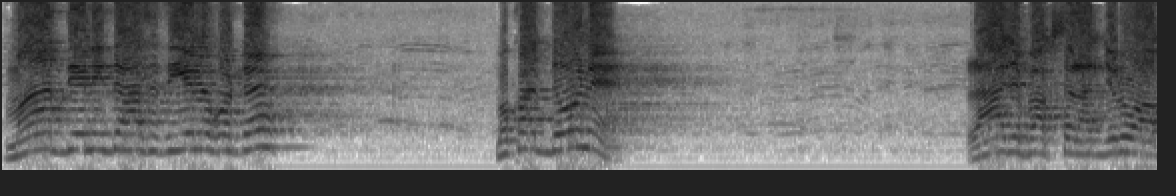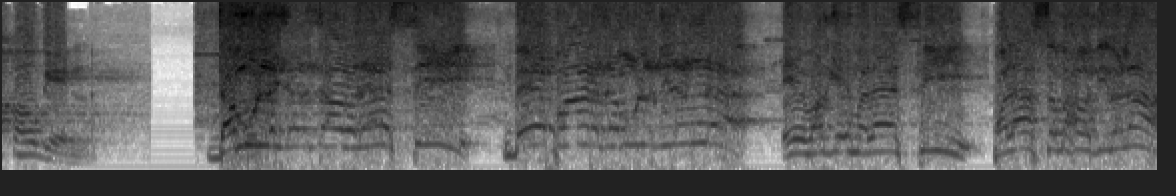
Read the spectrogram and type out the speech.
මාධ්‍ය නිදහස තියෙනකොට මොකක්ද ඕනේ? රාජපක්ෂ රජුරෝ ආපහු ගේන්න. දමුල්ල ජනතාව ලෑස්ති මේ පාර දමුල්ල දිනන්න ඒ වගේම ලෑස්ති පළාත් සභාව දිනලා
